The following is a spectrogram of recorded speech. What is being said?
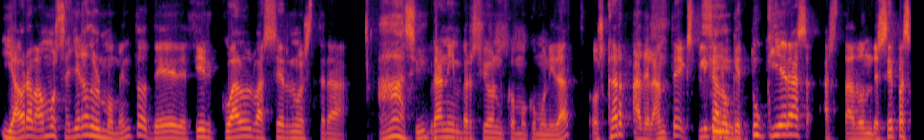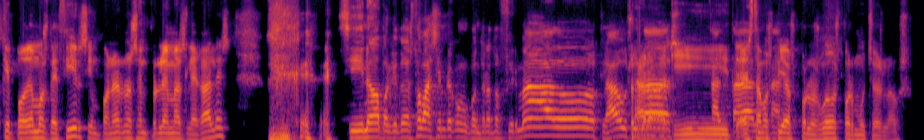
Y ahora vamos, ha llegado el momento de decir cuál va a ser nuestra ah, sí. gran inversión como comunidad. Oscar, adelante, explica sí. lo que tú quieras hasta donde sepas que podemos decir sin ponernos en problemas legales. Sí, no, porque todo esto va siempre con contratos firmados, cláusulas. Claro, aquí tal, tal, estamos tal. pillados por los huevos por muchos lados.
